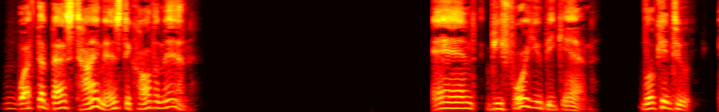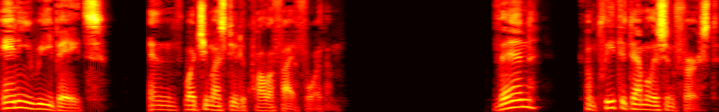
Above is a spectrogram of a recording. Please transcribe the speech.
what the best time is to call them in. And before you begin, look into any rebates and what you must do to qualify for them. Then complete the demolition first.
